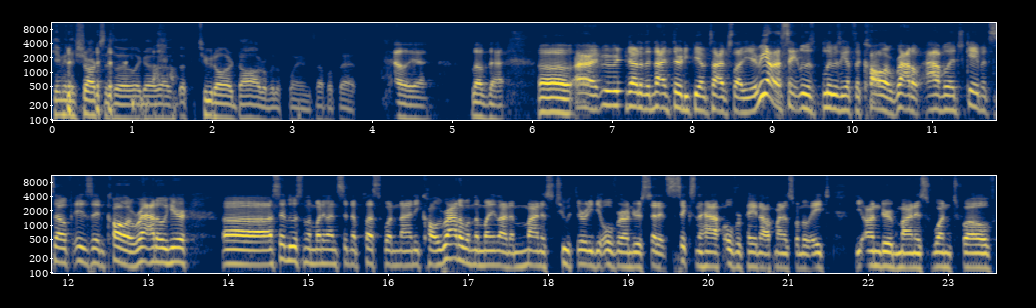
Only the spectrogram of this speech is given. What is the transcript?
Give me the Sharks as a like a, a two dollar dog over the Flames. How about that? Hell yeah. Love that. Uh, all right, moving down to the 9:30 p.m. time slot here. We got the St. Louis Blues against the Colorado Avalanche. Game itself is in Colorado here. Uh, St. Louis on the money line sitting at plus 190. Colorado on the money line at minus 230. The over under is set at six and a half. Over paying off minus 108. The under minus 112.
